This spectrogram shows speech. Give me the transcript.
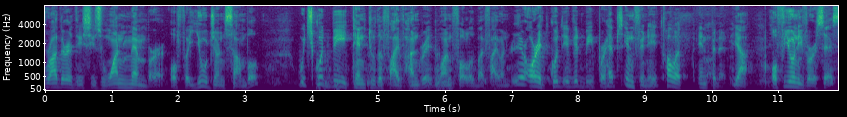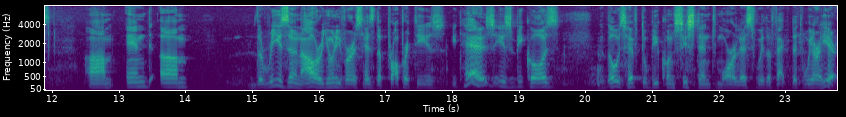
rather this is one member of a huge ensemble, which could be 10 to the 500, one followed by 500, or it could even be perhaps infinite. Call it infinite. Yeah, of universes. Um, and um, the reason our universe has the properties it has is because those have to be consistent more or less with the fact that we are here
